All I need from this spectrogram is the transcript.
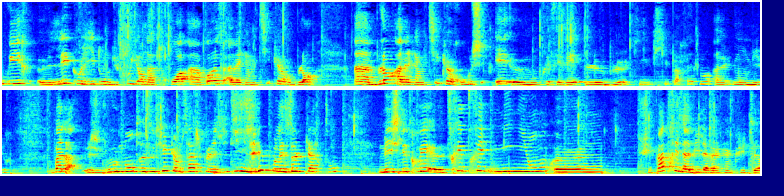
ouvrir euh, les colis. Donc du coup il y en a trois, un rose avec un petit cœur blanc, un blanc avec un petit cœur rouge et euh, mon préféré, le bleu qui suit parfaitement avec mon mur. Voilà, je vous le montre tout de suite comme ça je peux les utiliser pour les autres cartons. Mais je l'ai trouvé euh, très très mignon. Je suis pas très habile avec un cutter,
